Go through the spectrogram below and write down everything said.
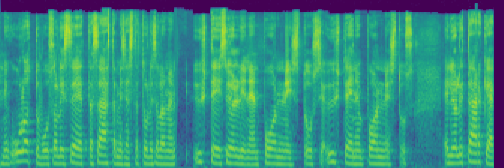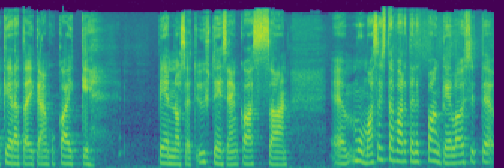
niin kuin ulottuvuus oli se, että säästämisestä tuli sellainen yhteisöllinen ponnistus ja yhteinen ponnistus. Eli oli tärkeää kerätä ikään kuin kaikki pennoset yhteiseen kassaan. Muun muassa sitä varten, että pankeilla olisi sitten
